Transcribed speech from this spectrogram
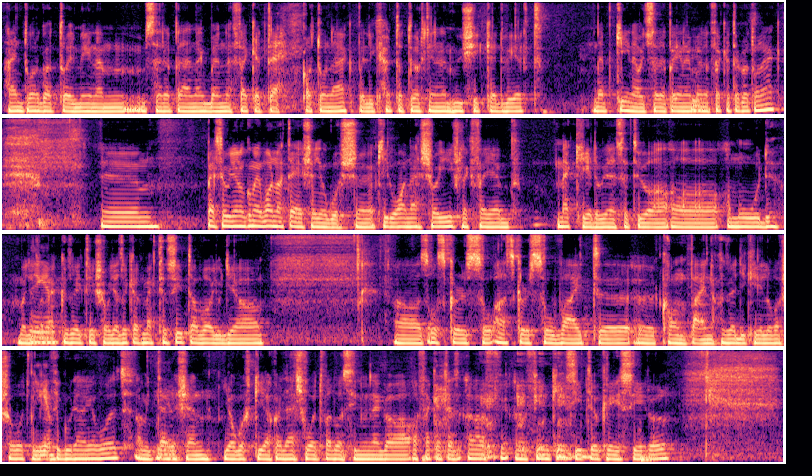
hánytorgatta, hogy még nem szerepelnek benne fekete katonák, pedig hát a történelem hűség kedvéért nem kéne, hogy szerepeljenek benne fekete katonák. Persze ugyanakkor meg vannak teljesen jogos kirohanásai is, legfeljebb megkérdőjelezhető a, a, a mód, vagy az Igen. a megközelítés, ahogy ezeket megteszi, tavaly ugye a, az Oscar So, Oscar So White kampánynak az egyik éllovasa volt, vagy Igen. a figurája volt, ami teljesen jogos kiakadás volt valószínűleg a, a fekete a filmkészítők részéről.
